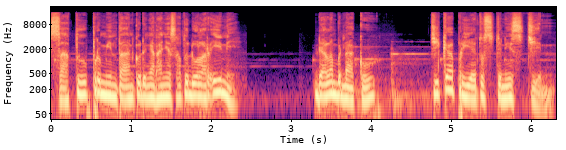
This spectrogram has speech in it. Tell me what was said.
satu permintaanku dengan hanya satu dolar ini? Dalam benakku, jika pria itu sejenis jin,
